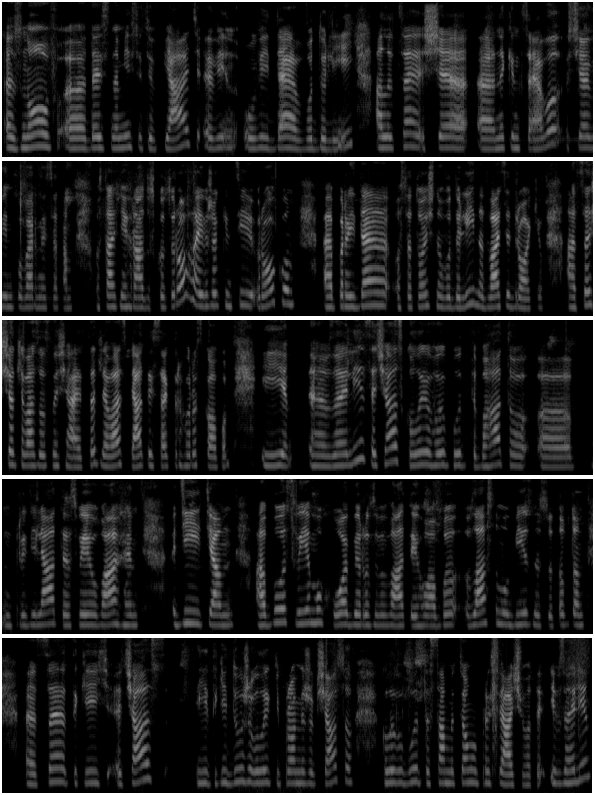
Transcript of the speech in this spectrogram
е, знов е, десь на місяців 5 він увійде в водолій, але це ще е, не кінцево. Ще він повернеться там останній градус Козирога, і вже в кінці року е, перейде остаточно водолій на 20 років. А це що для вас означає? Це для вас п'ятий сектор гороскопу. І е, взагалі це час, коли ви будете багато е, приділяти своєї уваги дітям, або своєму хобі розвивати його, або власному бізнесу. Тобто е, це такий е, час і такий дуже великий проміжок часу, коли ви будете саме цьому присвячувати. І взагалі,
